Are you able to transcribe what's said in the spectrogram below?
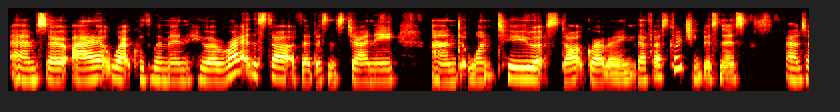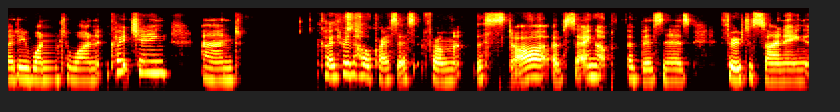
Um, so I work with women who are right at the start of their business journey and want to start growing their first coaching business. Um, so I do one to one coaching and go through the whole process from the start of setting up a business through to signing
